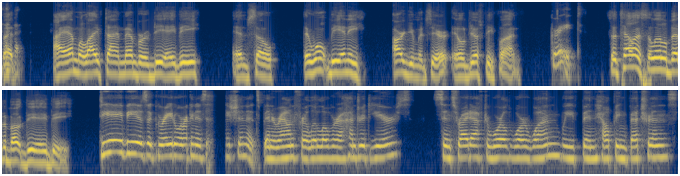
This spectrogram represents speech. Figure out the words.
But I am a lifetime member of DAV, and so there won't be any arguments here. It'll just be fun. Great. So tell us a little bit about DAV. DAV is a great organization. It's been around for a little over 100 years. Since right after World War I, we've been helping veterans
